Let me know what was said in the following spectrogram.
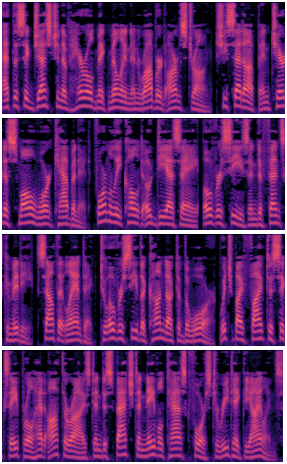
At the suggestion of Harold Macmillan and Robert Armstrong, she set up and chaired a small war cabinet formerly called ODSA, Overseas and Defense Committee, South Atlantic to oversee the conduct of the war, which by 5–6 April had authorized and dispatched a naval task force to retake the islands.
